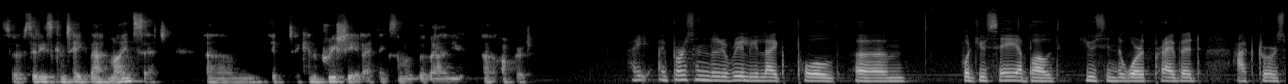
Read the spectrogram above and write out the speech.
So if cities can take that mindset um, it, it, can appreciate, I think, some of the value uh, offered. I, I, personally really like, Paul, um, what you say about using the word private actors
